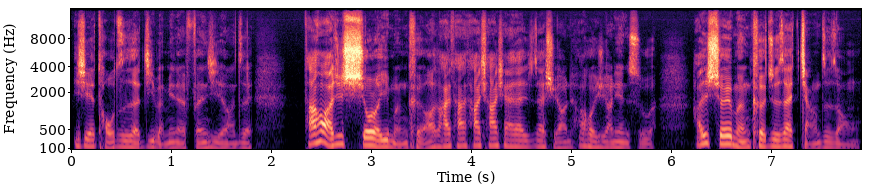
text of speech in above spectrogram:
一些投资的基本面的分析的话，这他后来去修了一门课，然后他他他他现在在在学校，他回学校念书了，他去修一门课，就是在讲这种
